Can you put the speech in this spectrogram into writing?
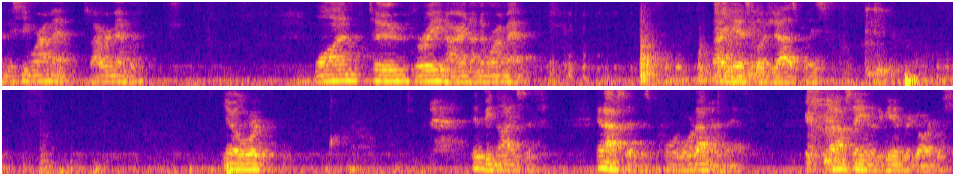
Let me see where I'm at so I remember. One, two, three. All right, I know where I'm at. Bow your heads, close your eyes, please. You know, Lord, it'd be nice if, and I've said this before, Lord, I know that. But I'm saying it again regardless.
